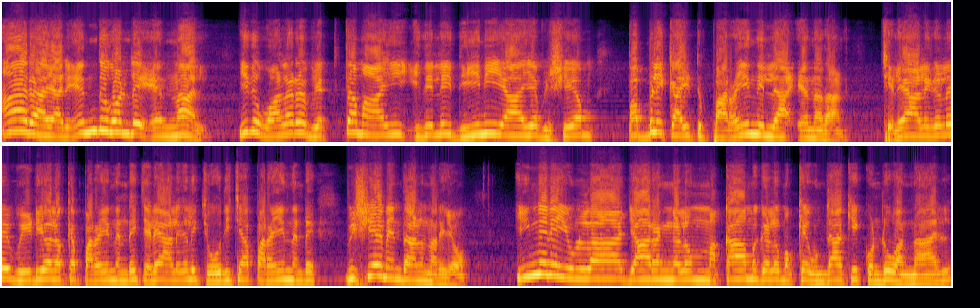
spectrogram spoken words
ആരായാലും എന്തുകൊണ്ട് എന്നാൽ ഇത് വളരെ വ്യക്തമായി ഇതിൽ ദീനിയായ വിഷയം പബ്ലിക്കായിട്ട് പറയുന്നില്ല എന്നതാണ്. ചില ആളുകൾ വീഡിയോയിലൊക്കെ പറയുന്നുണ്ട് ചില ആളുകൾ ചോദിച്ചാൽ പറയുന്നുണ്ട്. വിഷയം എന്താണെന്നറിയോ? ഇങ്ങനെയുള്ള ജാറങ്ങളും മക്കാമുകളും ഒക്കെ ഉണ്ടാക്കി കൊണ്ടുവന്നാൽ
